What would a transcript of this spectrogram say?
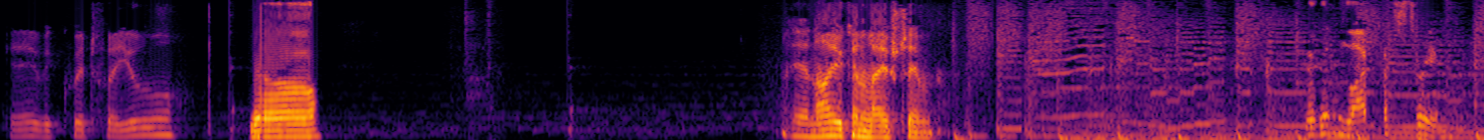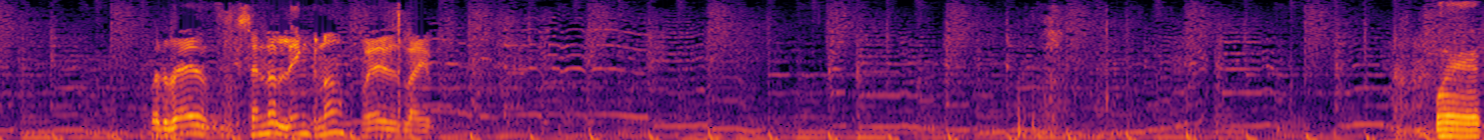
Okay, we quit for you. Yo. Yeah, now you can live stream. We're gonna live stream. But where? Send a link, no? Where is live? Wait,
